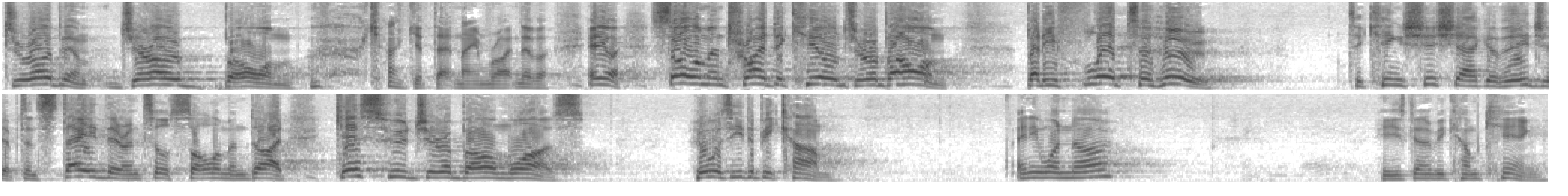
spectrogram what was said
Jeroboam, Jeroboam, I can't get that name right, never. Anyway, Solomon tried to kill Jeroboam, but he fled to who? To King Shishak of Egypt and stayed there until Solomon died. Guess who Jeroboam was? Who was he to become? Anyone know? He's going to become king.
